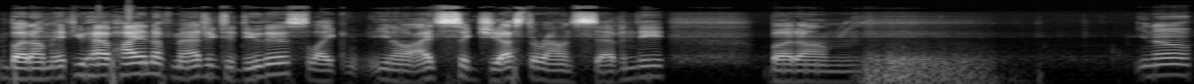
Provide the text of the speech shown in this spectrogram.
But um, if you have high enough magic to do this, like you know, I'd suggest around seventy. But um, you know,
